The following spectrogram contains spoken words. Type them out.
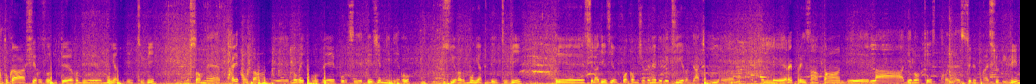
En tout cas, chers auditeurs de Bouniatoude TV, nous sommes très contents de nous retrouver pour ce deuxième numéro sur Bouniatoude TV. Et c'est la deuxième fois, comme je venais de le dire, d'accueillir euh, les représentants de l'orchestre Célébration Divine.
